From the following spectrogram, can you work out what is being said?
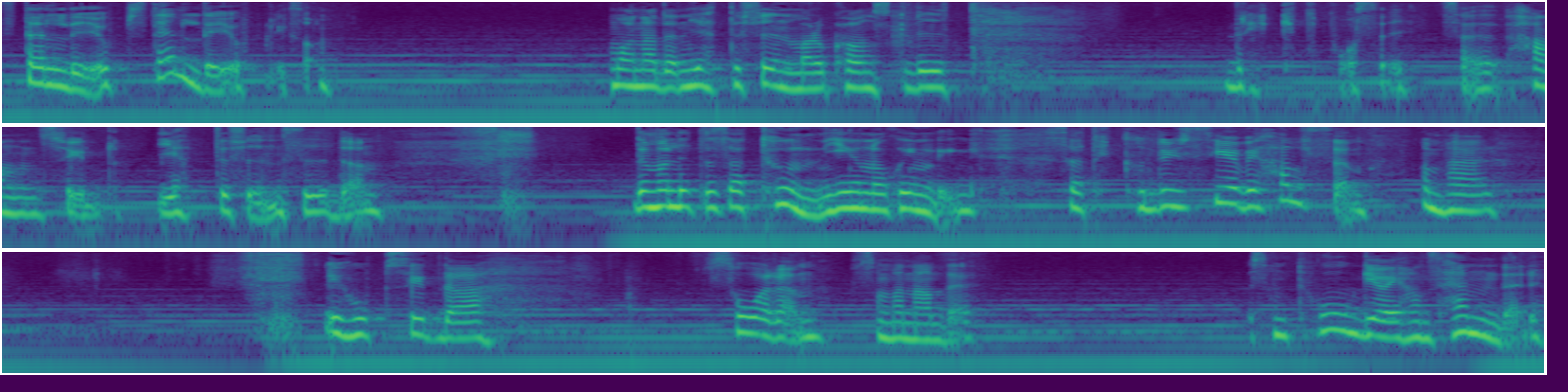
Ställ dig upp, ställ dig upp liksom. Och han hade en jättefin marockansk vit dräkt på sig. Så här, handsydd, jättefin siden. Den var lite så här tunn, genomskinlig. Så att jag kunde ju se vid halsen de här ihopsydda såren som han hade. Sen tog jag i hans händer.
